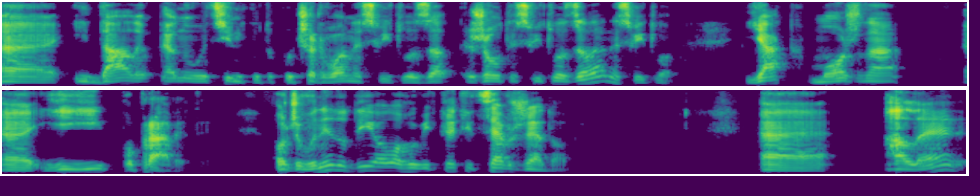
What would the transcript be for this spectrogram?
е, і дали певну оцінку: таку червоне світло, жовте світло, зелене світло, як можна е, її поправити. Отже, вони до діалогу відкриті, це вже добре. Е, але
